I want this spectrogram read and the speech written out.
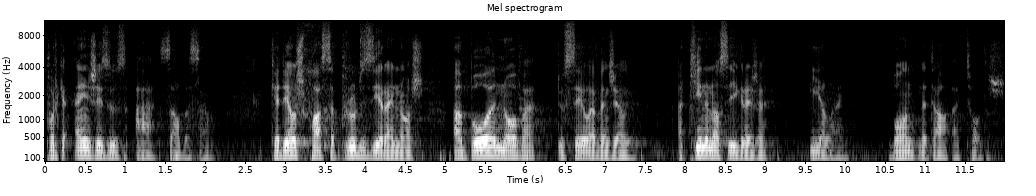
Porque em Jesus há salvação. Que Deus possa produzir em nós a boa nova do seu Evangelho, aqui na nossa igreja e além. Bom Natal a todos.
